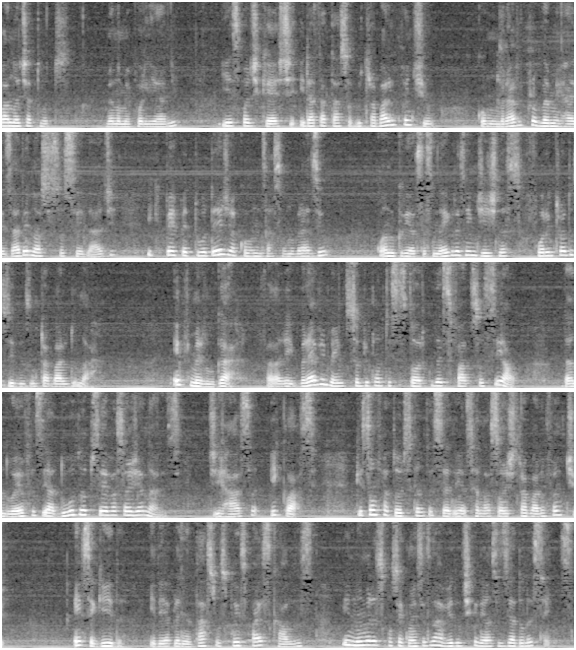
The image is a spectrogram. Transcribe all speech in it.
Boa noite a todos. Meu nome é Poliane e esse podcast irá tratar sobre o trabalho infantil como um grave problema enraizado em nossa sociedade e que perpetua desde a colonização do Brasil, quando crianças negras e indígenas foram introduzidas no trabalho do lar. Em primeiro lugar, falarei brevemente sobre o contexto histórico desse fato social, dando ênfase a duas observações de análise, de raça e classe, que são fatores que antecedem as relações de trabalho infantil. Em seguida, irei apresentar suas principais causas e inúmeras consequências na vida de crianças e adolescentes,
